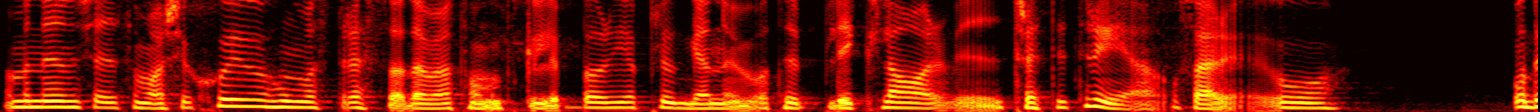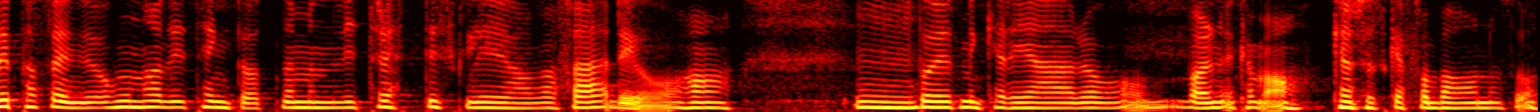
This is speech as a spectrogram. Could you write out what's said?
ja, men en tjej som var 27, hon var stressad över att hon skulle börja plugga nu och typ bli klar vid 33. Och, så här, och, och det passade ju, hon hade ju tänkt att nej, men vid 30 skulle jag vara färdig och ha mm. börjat min karriär och vad det nu kan vara. Kanske skaffa barn och så.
